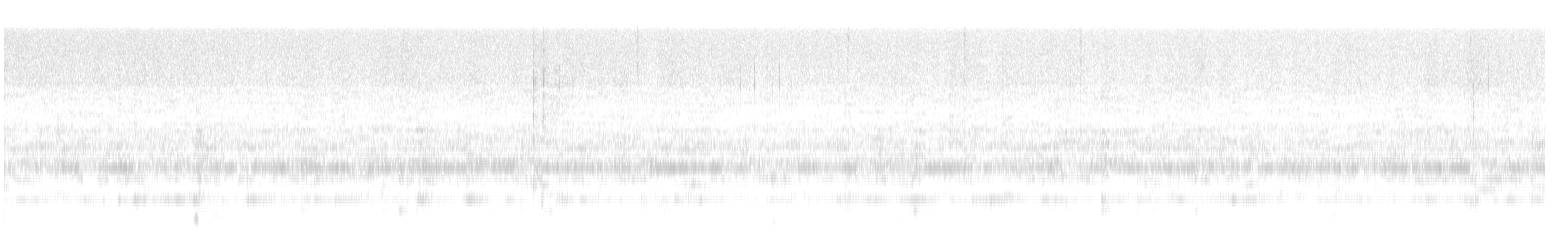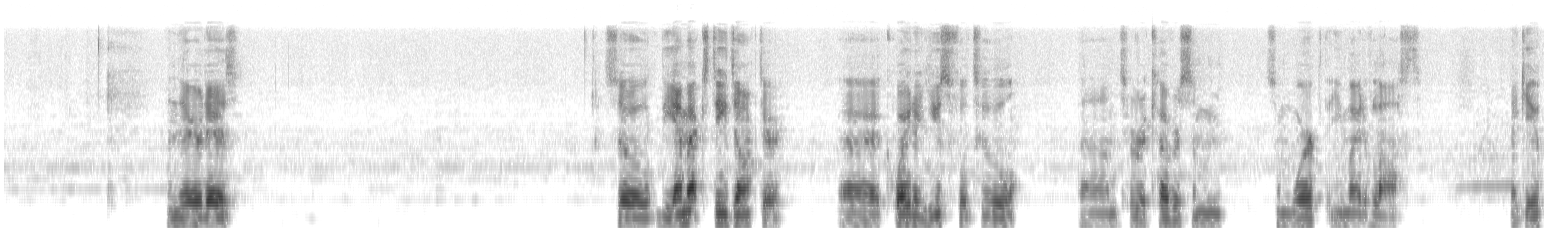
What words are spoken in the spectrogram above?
And there it is. So the MXD Doctor, uh, quite a useful tool um, to recover some some work that you might have lost. Thank you.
